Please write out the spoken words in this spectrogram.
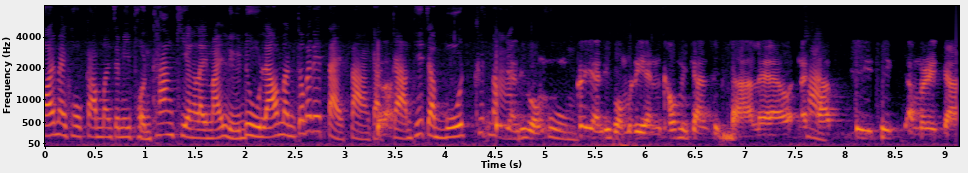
ร้อยไมโครกรัมมันจะมีผลข้างเคียงอะไรไหม หรือดูแล้วมันก็ไม่ได้แตกต่างกับครับการที่จะบูสต์ขึ้นก็มาอย่างที่ผมภูมิก็อย่างที่ผมเรียนเขามีการศึกษาแล้วนะครับ ที่ที่อเมริกา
